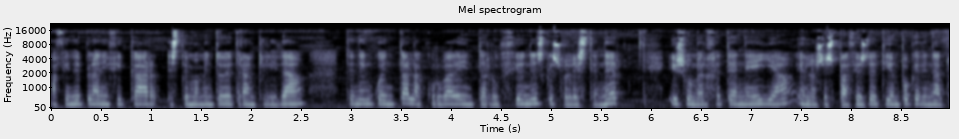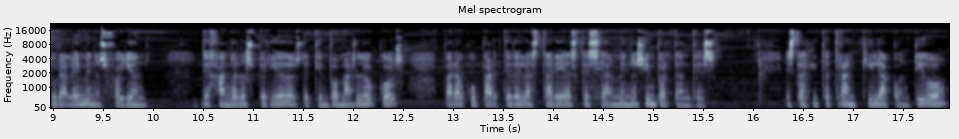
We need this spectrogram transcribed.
A fin de planificar este momento de tranquilidad, ten en cuenta la curva de interrupciones que sueles tener y sumérgete en ella en los espacios de tiempo que de natural hay menos follón, dejando los periodos de tiempo más locos para ocuparte de las tareas que sean menos importantes. Esta cita tranquila contigo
